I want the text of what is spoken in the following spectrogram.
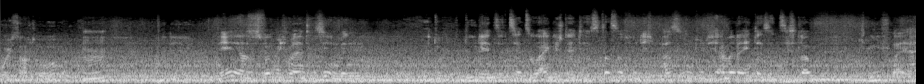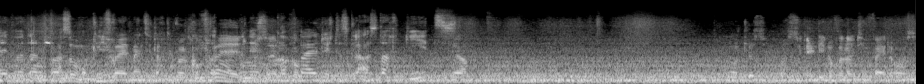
wo ich sagte, oh, Mhm. also es würde mich mal interessieren, wenn du, du den Sitz jetzt so eingestellt hast, dass er für dich passt und du dich einmal dahinter sitzt. Ich glaube, Kniefreiheit wird dann schon. Achso, okay. Kniefreiheit meinst du? Ich dachte, Kopffreiheit. Nee, noch kommen. Kopffreiheit durch das Glasdach geht's. Ja. Oh, tschüss. Das sieht eigentlich noch relativ weit aus.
